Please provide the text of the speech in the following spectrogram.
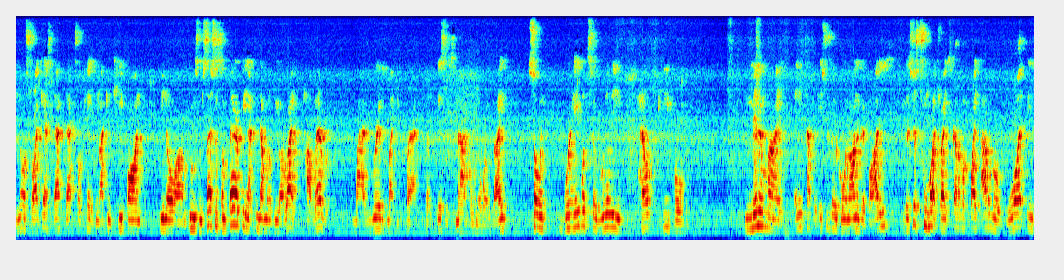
you know. So I guess that that's okay. You know, I can keep on, you know, um, doing some sessions, some therapy, and I think I'm gonna be all right. However, my ribs might be cracked, but this is not going away, right? So we're able to really help people minimize any type of issues that are going on in their bodies because it's just too much, right? It's kind of a fight. I don't know what is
